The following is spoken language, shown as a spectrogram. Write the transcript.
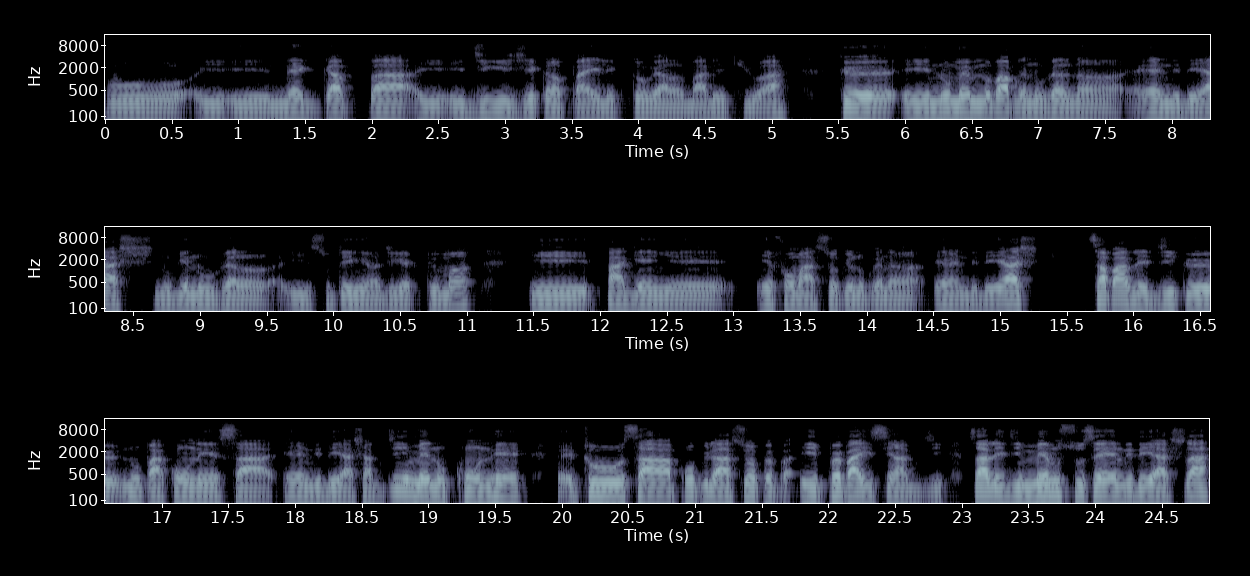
pou i neg kap pa, i dirije kampa elektoral barbecue a, ke nou menm nou pa pre nouvel nan NDDH, nou gen nouvel soutenyan direktman, e pa genye informasyon ke nou pre nan NDDH, Sa pa vle di ke nou pa konen sa RNDDH ap di, men nou konen tout sa populasyon pe, e pe pa isi ap di. Sa vle di menm sou se RNDDH la,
